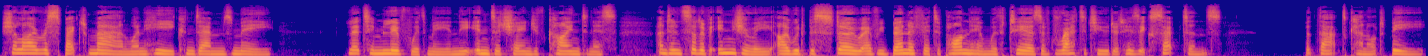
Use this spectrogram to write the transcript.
Shall I respect man when he condemns me? Let him live with me in the interchange of kindness, and instead of injury I would bestow every benefit upon him with tears of gratitude at his acceptance. But that cannot be.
